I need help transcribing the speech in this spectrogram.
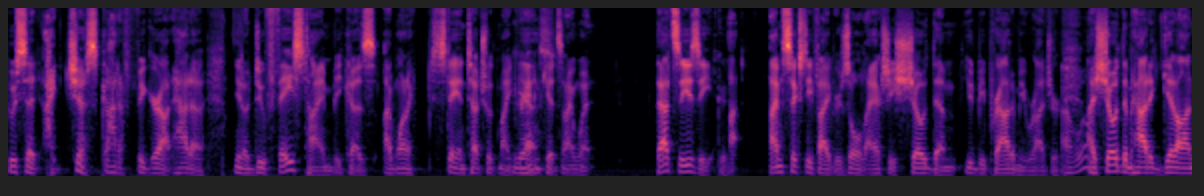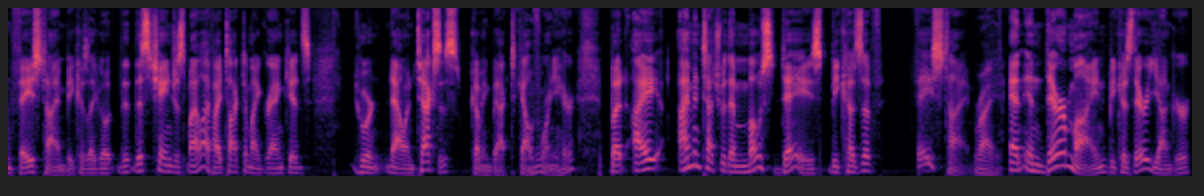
who said, "I just got to figure out how to, you know, do FaceTime because I want to stay in touch with my grandkids." And I went, "That's easy." I, I'm 65 years old. I actually showed them. You'd be proud of me, Roger. I, will. I showed them how to get on FaceTime because I go, this changes my life. I talk to my grandkids who are now in Texas, coming back to mm-hmm. California here, but I I'm in touch with them most days because of FaceTime. Right. And in their mind, because they're younger,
